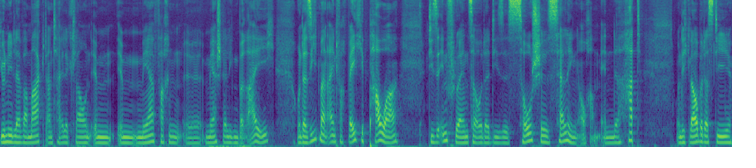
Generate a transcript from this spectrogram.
Unilever Marktanteile klauen im, im mehrfachen, äh, mehrstelligen Bereich. Und da sieht man einfach, welche Power diese Influencer oder dieses Social Selling auch am Ende hat. Und ich glaube, dass die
